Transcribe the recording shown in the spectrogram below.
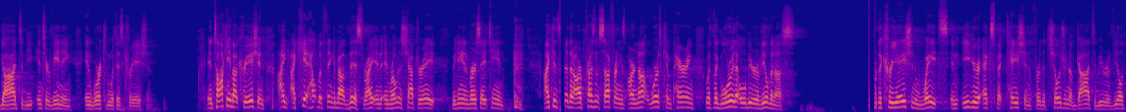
God to be intervening and working with His creation. In talking about creation, I, I can't help but think about this, right? In, in Romans chapter 8, beginning in verse 18. I consider that our present sufferings are not worth comparing with the glory that will be revealed in us. For the creation waits in eager expectation for the children of God to be revealed.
